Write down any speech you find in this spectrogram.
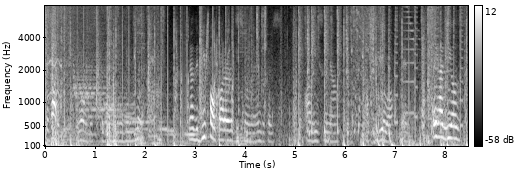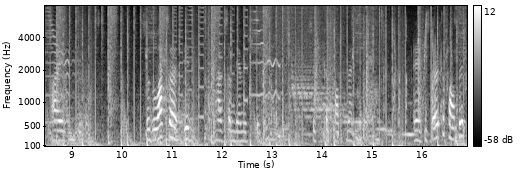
survive. Now the default got out of the snowman because obviously now have to heal off. And they had heals, I did not. So the Laksa did have some damage taken, so she could pop medkit. And she started to pop it,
